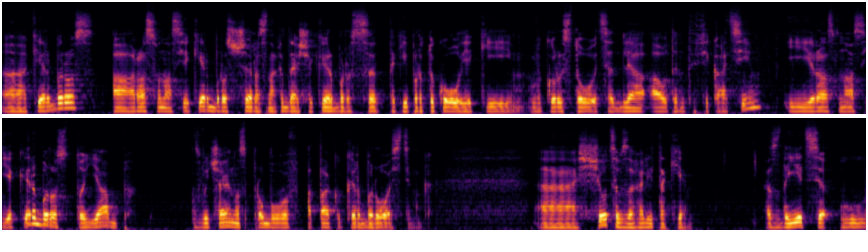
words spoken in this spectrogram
е, Kerberos. А раз у нас є Kerberos, ще раз нагадаю, що Kerberos це такий протокол, який використовується для аутентифікації. І раз в нас є Kerberos, то я б, звичайно, спробував атаку Kerberosting. Е, Що це взагалі таке? Здається, у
